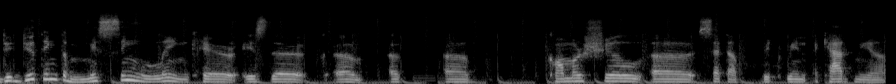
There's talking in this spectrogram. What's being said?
do, do you think the missing link here is the um, a, a commercial uh, setup between academia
